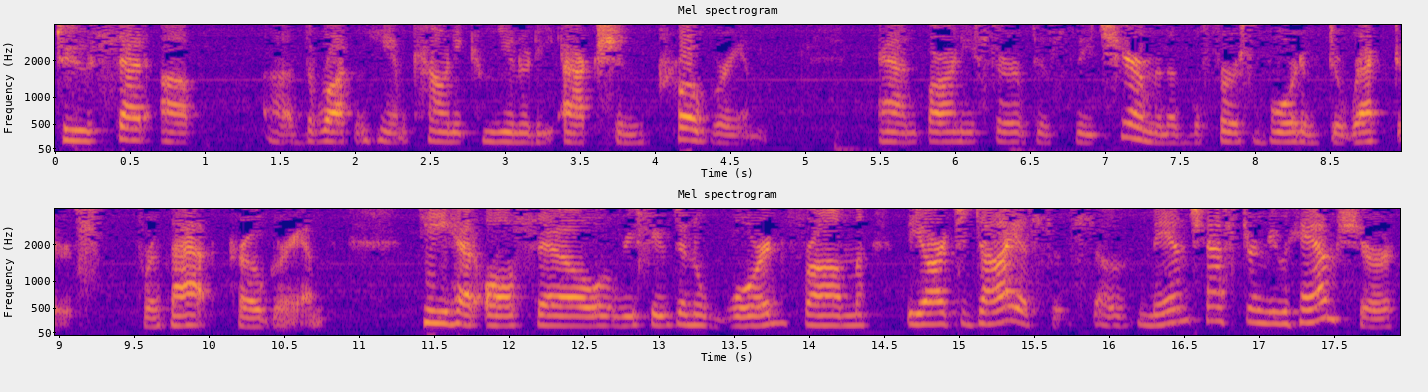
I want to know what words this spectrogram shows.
to set up uh, the Rockingham County Community Action Program. And Barney served as the chairman of the first board of directors for that program. He had also received an award from the Archdiocese of Manchester, New Hampshire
